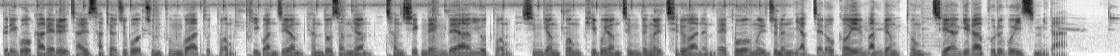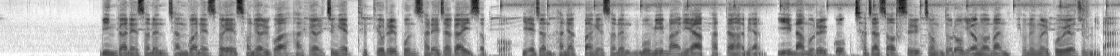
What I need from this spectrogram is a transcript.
그리고 가래를 잘 삭혀주고 중풍과 두통, 기관지염, 편도선염, 천식, 냉대와 요통, 신경통, 피부염증 등을 치료하는 데 도움을 주는 약재로 거의 만병통치약이라 부르고 있습니다. 민간에서는 장관에서의 선열과 항혈증의 특효를 본 사례자가 있었고 예전 한약방에서는 몸이 많이 아팠다 하면 이 나무를 꼭 찾아서 쓸 정도로 영험한 효능을 보여줍니다.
